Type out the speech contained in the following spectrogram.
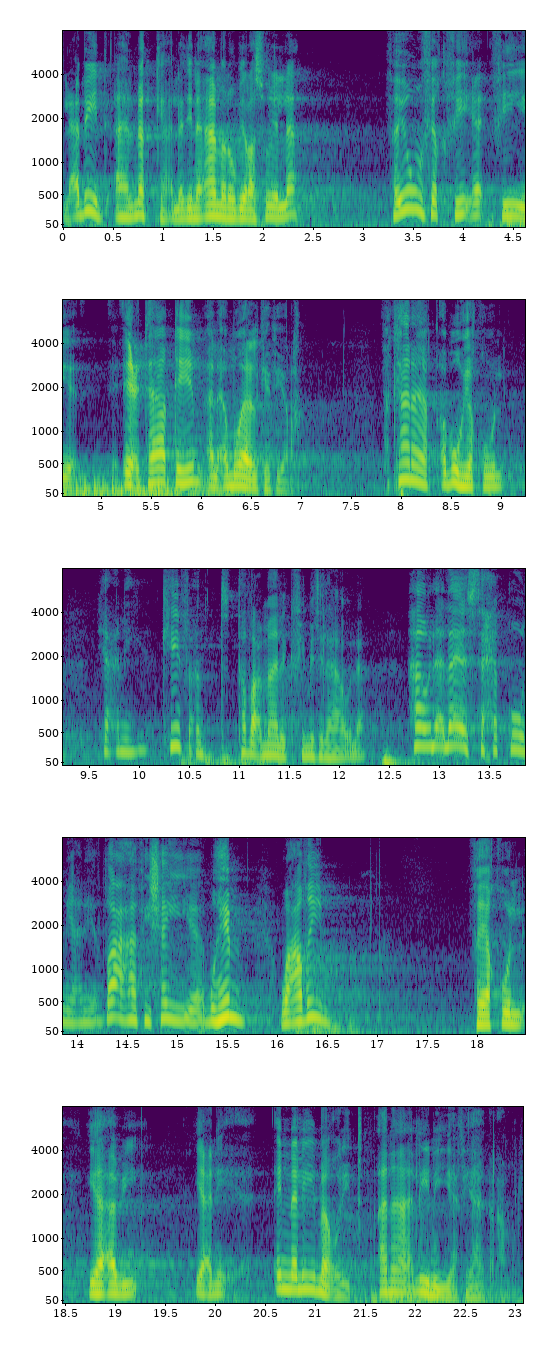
العبيد أهل مكة الذين آمنوا برسول الله فينفق في في اعتاقهم الأموال الكثيرة. فكان أبوه يقول يعني كيف انت تضع مالك في مثل هؤلاء؟ هؤلاء لا يستحقون يعني ضعها في شيء مهم وعظيم. فيقول يا أبي يعني إن لي ما أريد أنا لي نية في هذا الأمر.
